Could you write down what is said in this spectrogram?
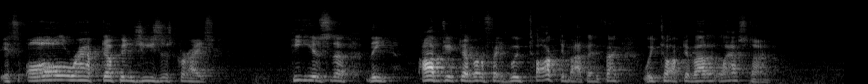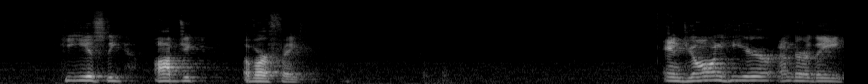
it's all wrapped up in Jesus Christ. He is the, the object of our faith. We've talked about that. In fact, we talked about it last time. He is the object of our faith. and John here under the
